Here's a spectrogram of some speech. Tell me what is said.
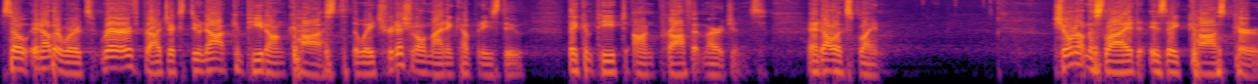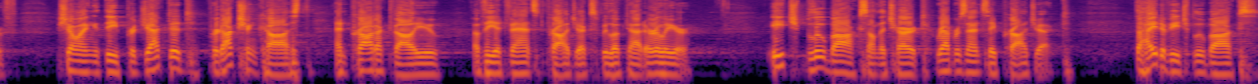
So, in other words, rare earth projects do not compete on cost the way traditional mining companies do. They compete on profit margins. And I'll explain. Shown on the slide is a cost curve showing the projected production cost and product value of the advanced projects we looked at earlier. Each blue box on the chart represents a project. The height of each blue box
